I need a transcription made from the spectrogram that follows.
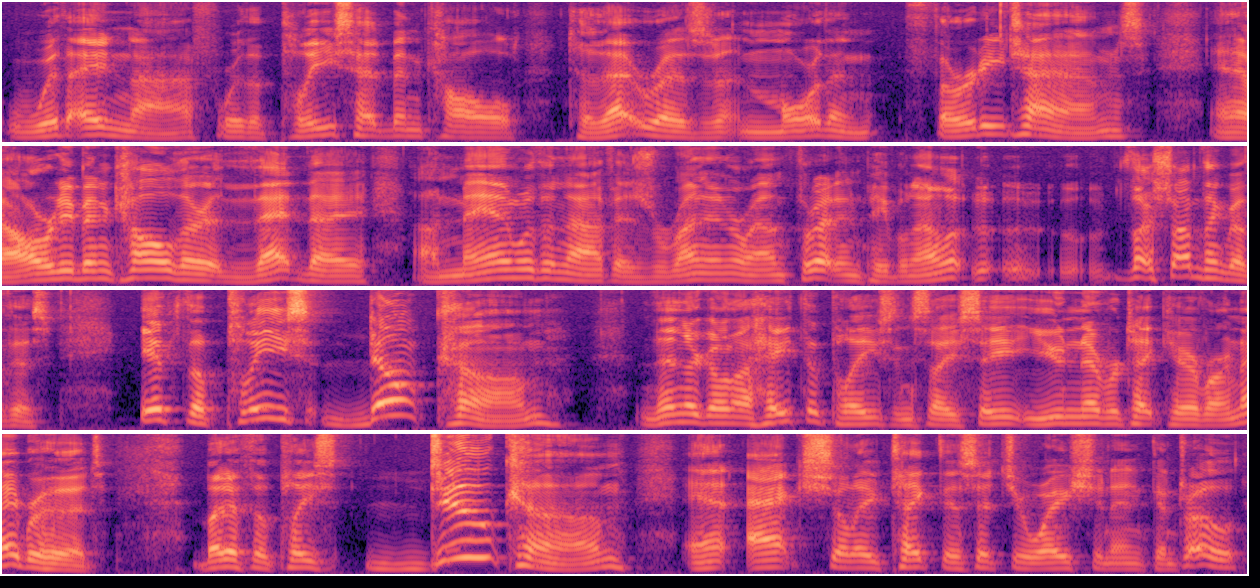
with a knife, where the police had been called to that resident more than 30 times and had already been called there that day, a man with a knife is running around threatening people. Now, stop and think about this. If the police don't come, then they're going to hate the police and say, see, you never take care of our neighborhoods. But if the police do come and actually take the situation in control,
